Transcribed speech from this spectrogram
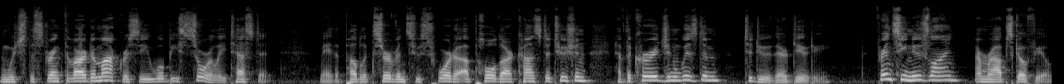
in which the strength of our democracy will be sorely tested. May the public servants who swore to uphold our Constitution have the courage and wisdom to do their duty. For NC Newsline, I'm Rob Schofield.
